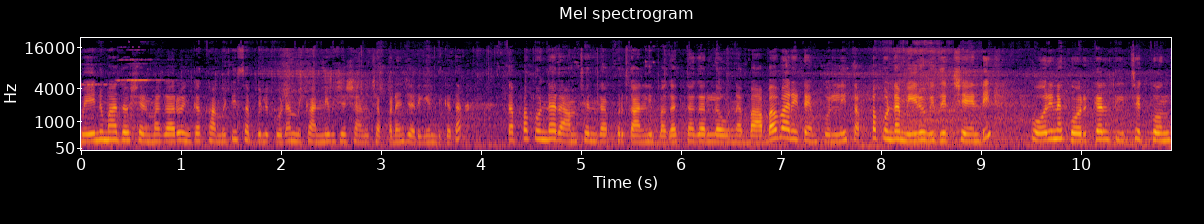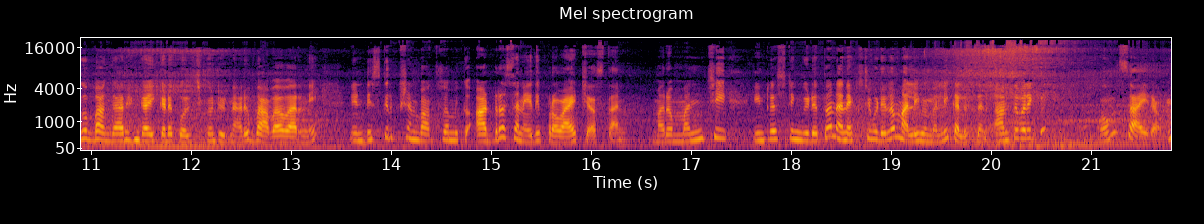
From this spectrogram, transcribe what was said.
వేణుమాధవ్ శర్మ గారు ఇంకా కమిటీ సభ్యులు కూడా మీకు అన్ని విశేషాలు చెప్పడం జరిగింది కదా. తప్పకుండా రామచంద్రపూర్ కాలనీ భగత్ నగర్లో ఉన్న బాబావారి టెంపుల్ని తప్పకుండా మీరు విజిట్ చేయండి. కోరిన కోరికలు తీర్చే కొంగు బంగారంగా ఇక్కడ కొలుచుకుంటున్నారు బాబావారిని. నేను డిస్క్రిప్షన్ బాక్స్లో మీకు అడ్రస్ అనేది ప్రొవైడ్ చేస్తాను. మరో మంచి ఇంట్రెస్టింగ్ వీడియోతో నా నెక్స్ట్ వీడియోలో మళ్ళీ మిమ్మల్ని కలుస్తాను. అంతవరకు ఓం సాయిరామ్.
